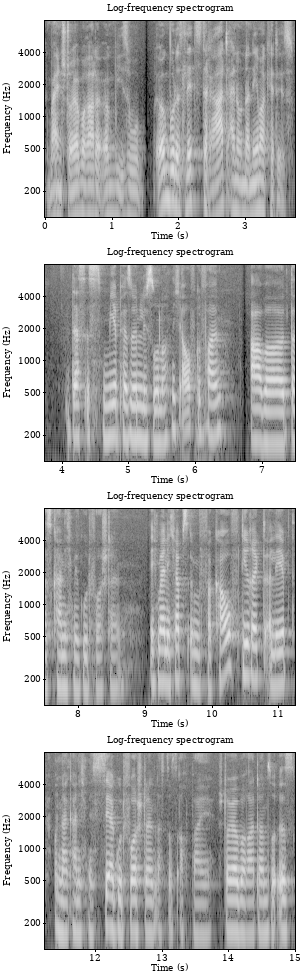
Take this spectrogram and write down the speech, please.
weil ein Steuerberater irgendwie so, irgendwo das letzte Rad einer Unternehmerkette ist. Das ist mir persönlich so noch nicht aufgefallen, aber das kann ich mir gut vorstellen. Ich meine, ich habe es im Verkauf direkt erlebt und da kann ich mir sehr gut vorstellen, dass das auch bei Steuerberatern so ist.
